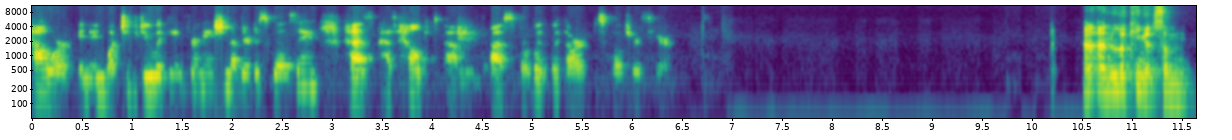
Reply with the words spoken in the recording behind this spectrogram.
power in, in what to do with the information that they're disclosing has has helped um, us with, with our disclosures here. And, and looking at some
